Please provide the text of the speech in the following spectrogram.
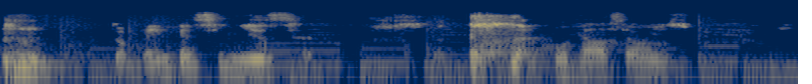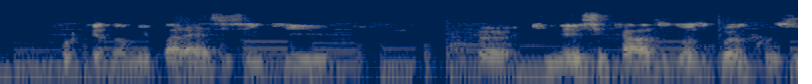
estou bem pessimista com relação a isso, porque não me parece assim que que nesse caso dos bancos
